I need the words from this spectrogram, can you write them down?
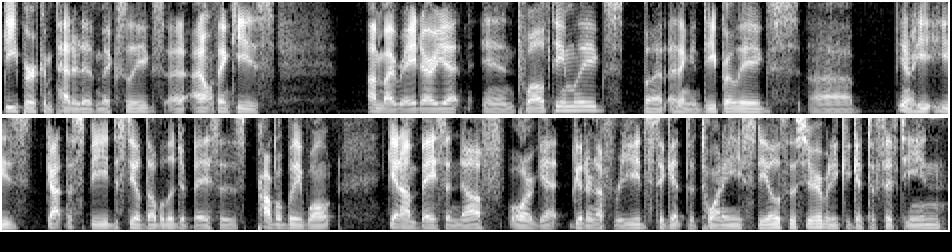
deeper competitive mixed leagues. I, I, don't think he's on my radar yet in 12 team leagues, but I think in deeper leagues, uh, you know, he he's got the speed to steal double digit bases. Probably won't get on base enough or get good enough reads to get to 20 steals this year, but he could get to 15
